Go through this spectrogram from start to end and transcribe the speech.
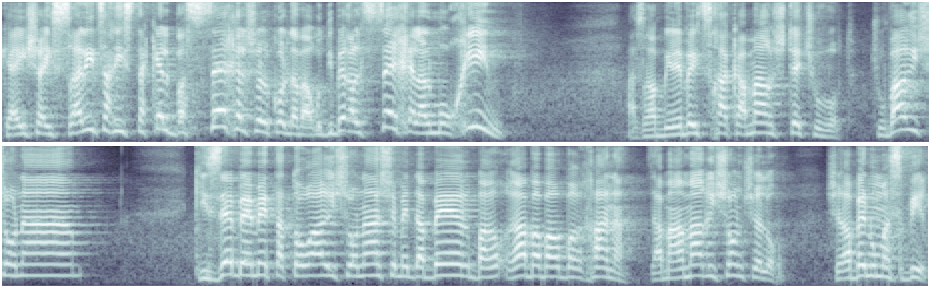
כי האיש הישראלי צריך להסתכל בשכל של כל דבר, הוא דיבר על שכל, על מוחין. אז רבי לוי יצחק אמר שתי תשובות. תשובה ראשונה, כי זה באמת התורה הראשונה שמדבר רבא בר בר חנה, זה המאמר הראשון שלו, שרבנו מסביר.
